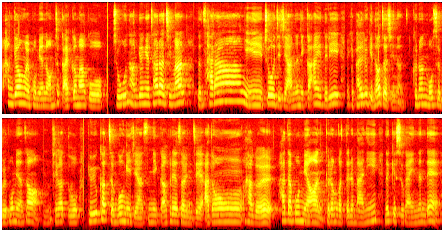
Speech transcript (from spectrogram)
환경을 보면 엄청 깔끔하고 좋은 환경에 자라지만 어떤 사랑이 주어지지 않으니까 아이들이 이렇게 발육이 늦어지는 그런 모습을 보면서 음, 제가 또 교육학 전공이지 않습니까? 그래서 이제 아동학을 하다 보면 그런 것들을 많이 느낄 수가 있는데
